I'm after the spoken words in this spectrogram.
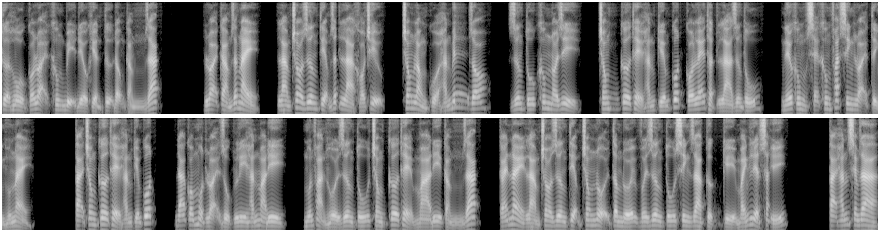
tựa hồ có loại không bị điều khiển tự động cảm giác. Loại cảm giác này, làm cho Dương Tiệm rất là khó chịu, trong lòng của hắn biết rõ, Dương Tú không nói gì, trong cơ thể hắn kiếm cốt có lẽ thật là Dương Tú, nếu không sẽ không phát sinh loại tình huống này. Tại trong cơ thể hắn kiếm cốt, đã có một loại dục ly hắn mà đi, muốn phản hồi Dương Tú trong cơ thể mà đi cảm giác, cái này làm cho Dương Tiệm trong nội tâm đối với Dương Tú sinh ra cực kỳ mãnh liệt sát ý. Tại hắn xem ra,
